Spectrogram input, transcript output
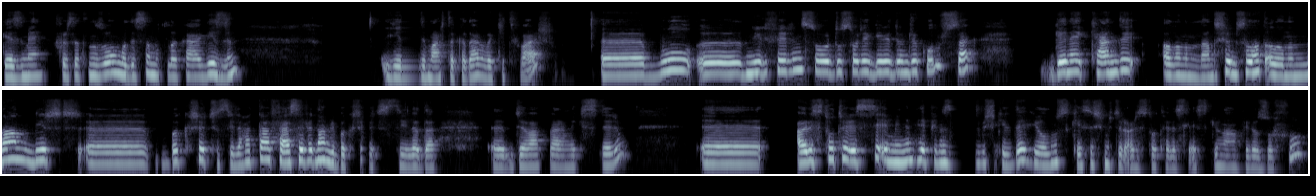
gezme fırsatınız olmadıysa mutlaka gezin. 7 Mart'a kadar vakit var. Bu e, Nilüfer'in sorduğu soruya geri dönecek olursak gene kendi alanımdan, dışarı sanat alanından bir bakış açısıyla hatta felsefeden bir bakış açısıyla da cevap vermek isterim. E, Aristoteles'i eminim hepiniz bir şekilde yolunuz kesişmiştir Aristoteles'le eski Yunan filozofu.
